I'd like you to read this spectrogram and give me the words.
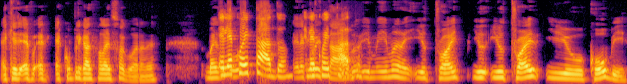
É que é, é- é complicado falar isso agora, né? Mas Ele é o- coitado. Ele é Ele é coitado. coitado. E, e, mano, e o Troy. E, o- e o Troy e o Colby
